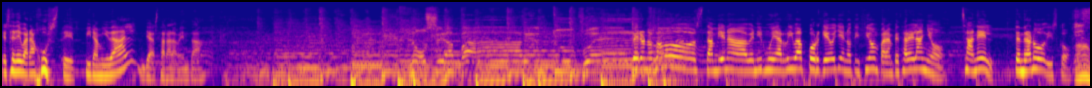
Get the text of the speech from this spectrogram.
ese de Barajuste Piramidal ya estará a la venta. No se. Pero nos vamos también a venir muy arriba porque, oye, notición, para empezar el año, Chanel tendrá nuevo disco. Ah.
